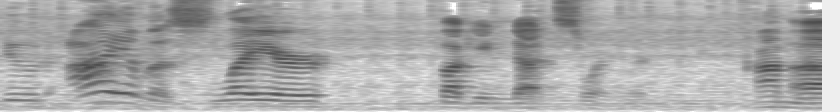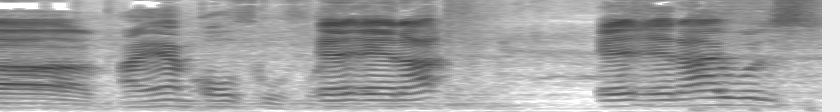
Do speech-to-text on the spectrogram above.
dude, I am a Slayer, fucking nut swinger. I'm, Um, I am old school. Slayer. and, and I and, and I was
